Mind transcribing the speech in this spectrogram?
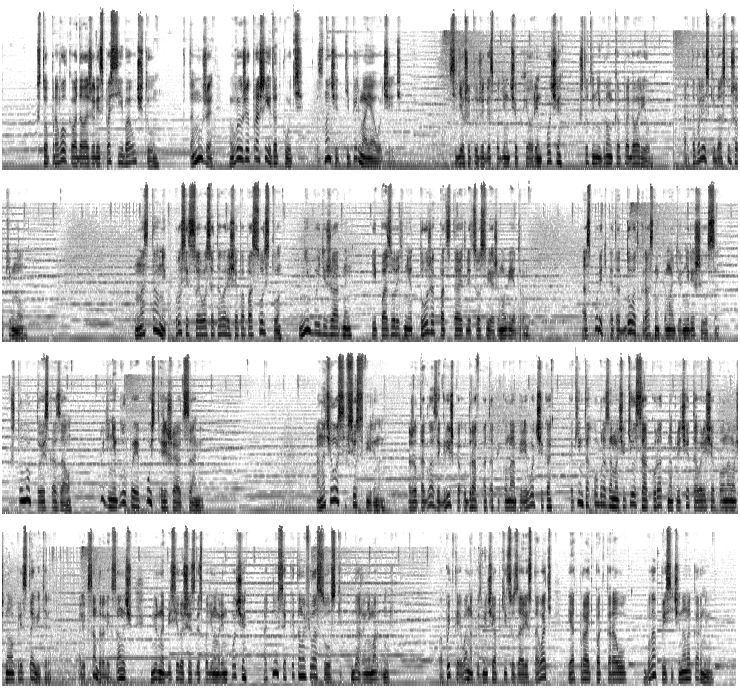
Что про Волкова доложили, спасибо, учту. К тому же вы уже прошли этот путь, значит, теперь моя очередь». Сидевший тут же господин Чопхел Ринпоче что-то негромко проговорил. Артобалевский дослушал, кивнул. Наставник просит своего сотоварища по посольству не быть жадным и позволить мне тоже подставить лицо свежему ветру. Оспорить этот довод красный командир не решился. Что мог, то и сказал. Люди не глупые, пусть решают сами. А началось все с Филином. Желтоглазый Гришка, удрав от опекуна-переводчика, каким-то образом очутился аккурат на плече товарища полномочного представителя – Александр Александрович, мирно беседующий с господином Ринпоче, отнесся к этому философски, даже не моргнув. Попытка Ивана Кузьмича птицу заарестовать и отправить под караул была пресечена на корню,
